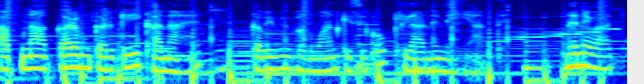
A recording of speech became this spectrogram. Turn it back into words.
अपना कर्म करके ही खाना है। कभी भी भगवान किसी को खिलाने नहीं आते। धन्यवाद।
